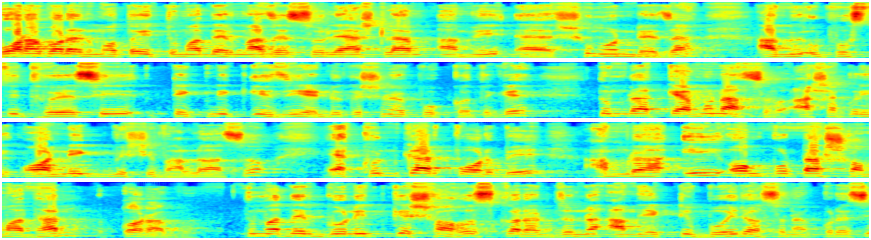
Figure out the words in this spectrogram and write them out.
বরাবরের মতোই তোমাদের মাঝে চলে আসলাম আমি সুমন রেজা। আমি উপস্থিত হয়েছি টেকনিক ইজি এডুকেশনের পক্ষ থেকে। তোমরা কেমন আছো? আশা করি অনেক বেশি ভালো আছো। এখনকার পর্বে আমরা এই অঙ্কটা সমাধান করাবো। তোমাদের গণিতকে সহজ করার জন্য আমি একটি বই রচনা করেছি।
